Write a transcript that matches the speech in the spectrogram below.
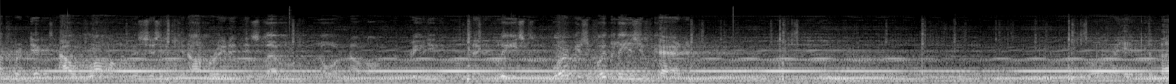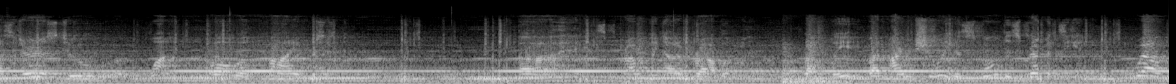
cannot predict how long the system can operate at this level, nor how long the breeding will take. Please, work as quickly as you can. Overhead capacitors to one oh five percent. Uh, it's probably not a problem, roughly, but I'm showing a small discrepancy in. Well,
